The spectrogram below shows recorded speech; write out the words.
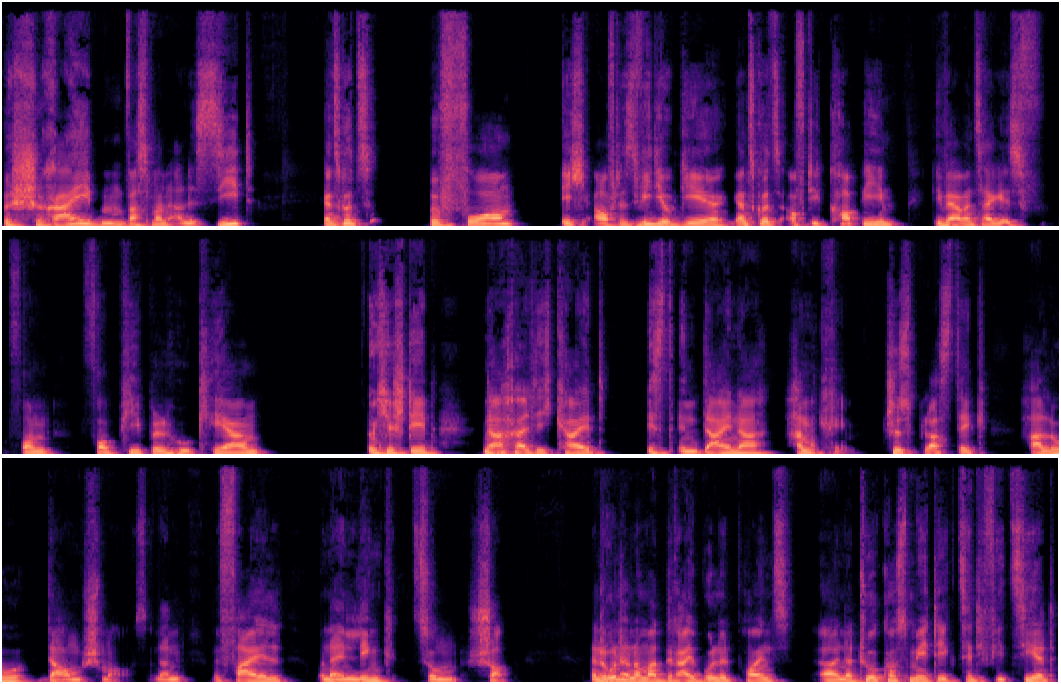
beschreiben, was man alles sieht. Ganz kurz, bevor ich auf das Video gehe, ganz kurz auf die Copy. Die Werbeanzeige ist von For People Who Care. Und hier steht, Nachhaltigkeit ist in deiner Handcreme. Tschüss Plastik, hallo Daumenschmaus. Und dann ein Pfeil und ein Link zum Shop. Dann drunter nochmal drei Bullet Points. Äh, Naturkosmetik zertifiziert,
